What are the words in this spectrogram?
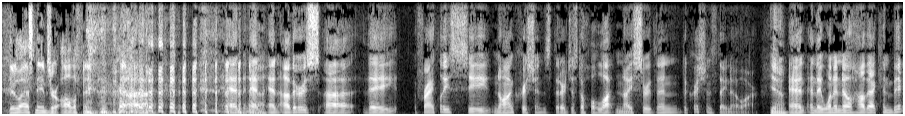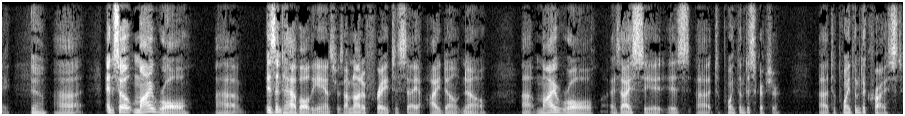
Their last names are Oliphint. and, and, and others, uh, they frankly see non Christians that are just a whole lot nicer than the Christians they know are. Yeah. And, and they want to know how that can be. Yeah. Uh, and so my role uh, isn't to have all the answers. I'm not afraid to say, I don't know. Uh, my role as I see it, is uh, to point them to Scripture, uh, to point them to Christ,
